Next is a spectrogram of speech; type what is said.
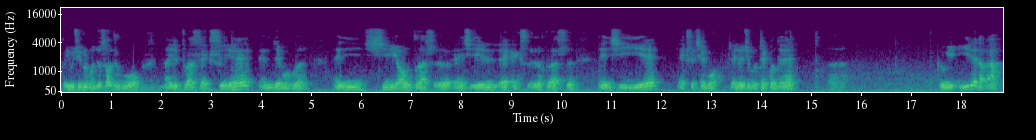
그러니까 요식을 먼저 써주고 자, 1 플러스 x의 n제곱은 nc0 플러스 nc1의 x 플러스 nc2의 x제곱 자 이런 식으로 될 건데 어, 여기 1에다가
